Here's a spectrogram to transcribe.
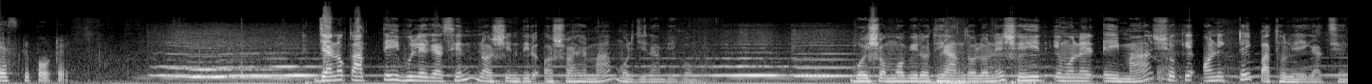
ডেস্ক রিপোর্টে। যেন কাঁদতেই ভুলে গেছেন নরসিংদীর অসহায় মা মর্জিনা বেগম। বৈষম্য বিরোধী আন্দোলনে শহীদ ইমনের এই মা শোকে অনেকটাই পাথর হয়ে গেছেন।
